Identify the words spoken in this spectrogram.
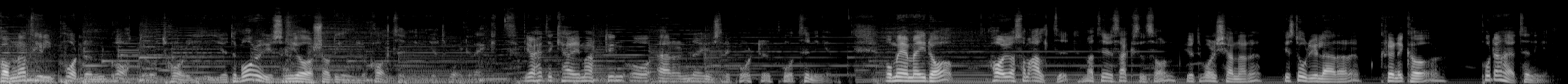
Välkomna till podden Gator och torg i Göteborg som görs av din lokaltidning Göteborg Direkt. Jag heter Kari Martin och är nöjesreporter på tidningen. Och med mig idag har jag som alltid Mattias Axelsson, Göteborgskännare, historielärare, krönikör på den här tidningen.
